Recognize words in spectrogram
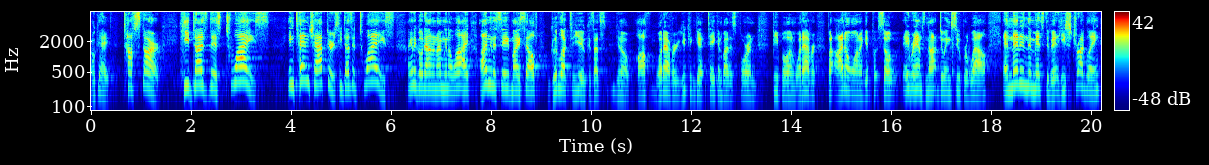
okay, tough start. He does this twice. In 10 chapters, he does it twice. I'm going to go down and I'm going to lie. I'm going to save myself. Good luck to you, because that's, you know, off, whatever. You can get taken by this foreign people and whatever, but I don't want to get put. So Abraham's not doing super well. And then in the midst of it, he's struggling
